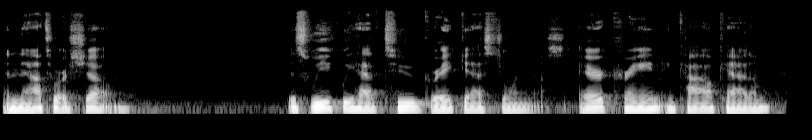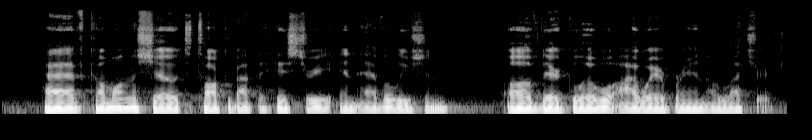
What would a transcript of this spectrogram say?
And now to our show. This week we have two great guests joining us. Eric Crane and Kyle Cadam have come on the show to talk about the history and evolution of their global eyewear brand Electric.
